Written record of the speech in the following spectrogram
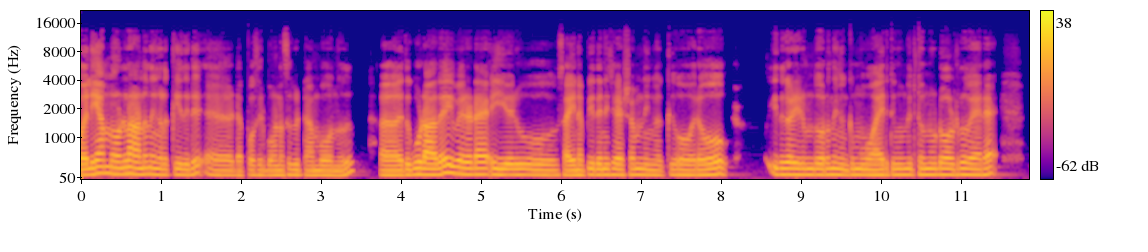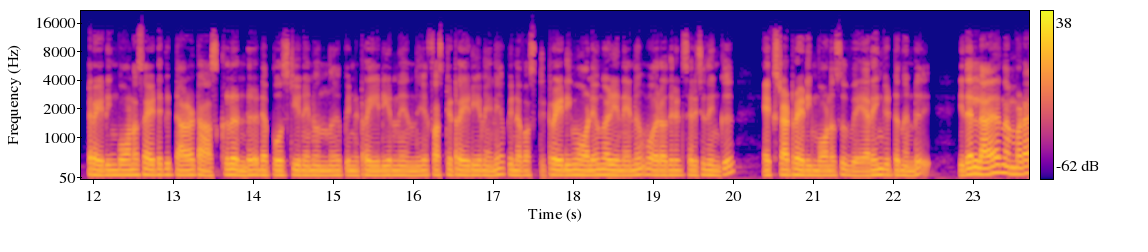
വലിയ എമൗണ്ടിലാണ് നിങ്ങൾക്ക് ഇതിൽ ഡെപ്പോസിറ്റ് ബോണസ് കിട്ടാൻ പോകുന്നത്. ഇതുകൂടാതെ ഇവരുടെ ഈ ഒരു സൈൻ അപ്പ് ചെയ്തതിന് ശേഷം നിങ്ങൾക്ക് ഓരോ ഇത് കഴിയും തോറും നിങ്ങൾക്ക് മൂവായിരത്തി മുന്നൂറ്റി തൊണ്ണൂറ് ഡോളർ വരെ ട്രേഡിംഗ് ബോണസ് ആയിട്ട് കിട്ടാനുള്ള ടാസ്കുകളുണ്ട്. ഡെപ്പോസിറ്റ് ചെയ്യുന്നതിന് ഒന്ന് പിന്നെ ട്രേഡ് ചെയ്യുന്നതിന് ഫസ്റ്റ് ട്രേഡ് ചെയ്യുന്നതിന് പിന്നെ ഫസ്റ്റ് ട്രേഡിംഗ് വോളിയം കഴിയുന്നതിന് ഓരോന്നിനനുസരിച്ച് നിങ്ങൾക്ക് എക്സ്ട്രാ ട്രേഡിംഗ് ബോണസ് വേറെയും കിട്ടുന്നുണ്ട്. ഇതല്ലാതെ നമ്മുടെ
